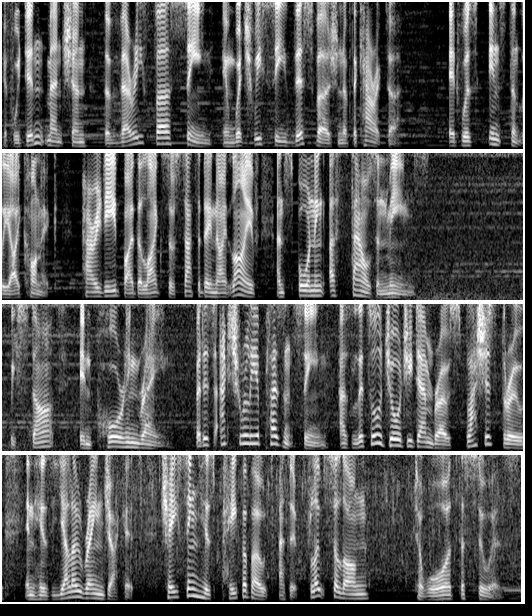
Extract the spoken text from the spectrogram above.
if we didn't mention the very first scene in which we see this version of the character. It was instantly iconic, parodied by the likes of Saturday Night Live and spawning a thousand memes. We start in pouring rain, but it's actually a pleasant scene as little Georgie Denbrough splashes through in his yellow rain jacket chasing his paper boat as it floats along toward the sewers.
